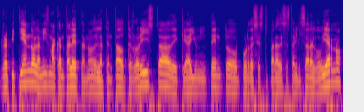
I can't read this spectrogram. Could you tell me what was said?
repitiendo la misma cantaleta, ¿no? Del atentado terrorista, de que hay un intento para desestabilizar al gobierno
